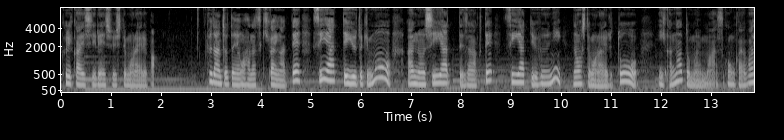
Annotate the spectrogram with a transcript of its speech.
繰り返し練習してもらえれば普段ちょっと英語を話す機会があって「See ya」っていう時もあの「See ya」ってじゃなくて「See ya」っていう風に直してもらえるといいかなと思います今回は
